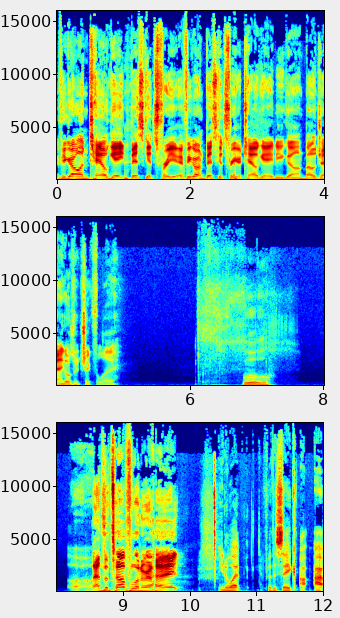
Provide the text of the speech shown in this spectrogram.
If you're going tailgate biscuits for your, if you're going biscuits for your tailgate, are you going Bojangles or Chick Fil A? Ooh. That's a tough one, right? You know what? For the sake, I, I,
